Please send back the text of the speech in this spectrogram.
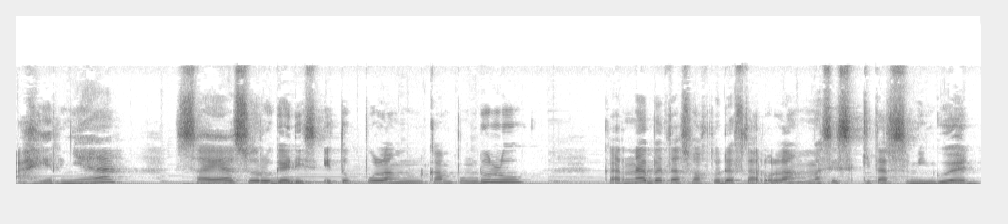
Akhirnya, saya suruh gadis itu pulang kampung dulu karena batas waktu daftar ulang masih sekitar semingguan.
